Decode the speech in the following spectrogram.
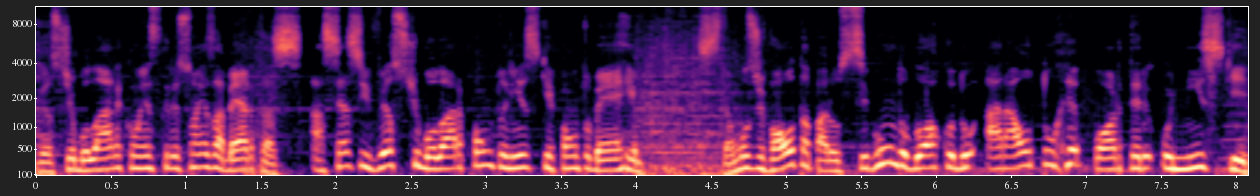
Vestibular com inscrições abertas. Acesse vestibular.unisque.br. Estamos de volta para o segundo bloco do Arauto Repórter Unisque.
